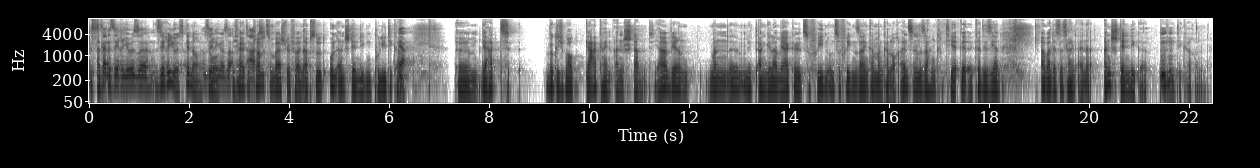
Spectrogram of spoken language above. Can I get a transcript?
es ist also, keine seriöse. Seriös, genau. Seriöse so. Ich halte Art. Trump zum Beispiel für einen absolut unanständigen Politiker. Ja. Ähm, der hat wirklich überhaupt gar keinen Anstand. Ja, während man äh, mit Angela Merkel zufrieden, unzufrieden sein kann, man kann auch einzelne Sachen kritisieren. Aber das ist halt eine anständige mhm. Politikerin. Mhm.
